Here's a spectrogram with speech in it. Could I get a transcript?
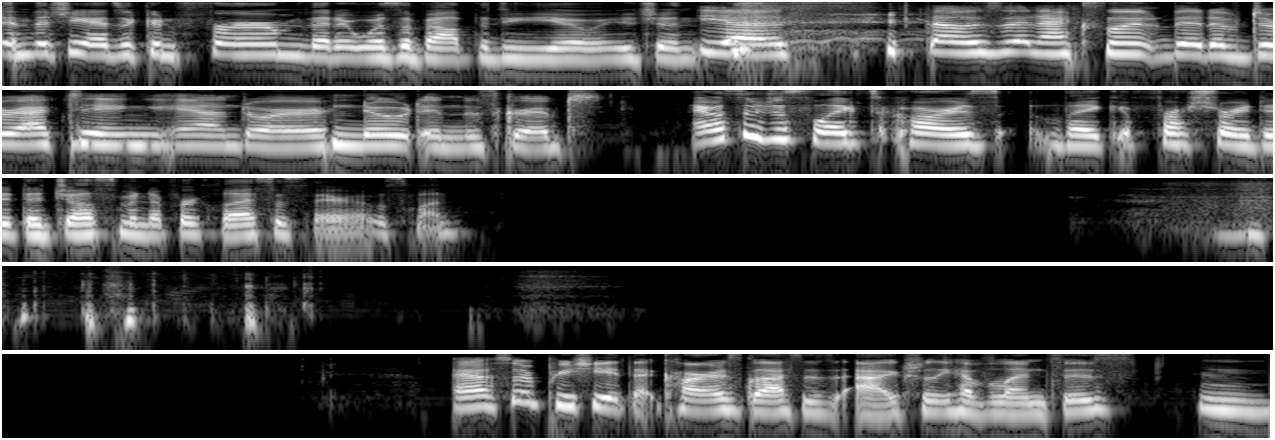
and then she had to confirm that it was about the DEO agent. Yes, that was an excellent bit of directing mm. and or note in the script. I also just liked Car's like frustrated adjustment of her glasses there. It was fun. I also appreciate that Kara's glasses actually have lenses. Hmm.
